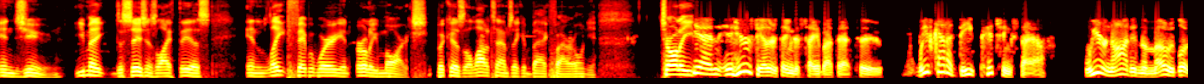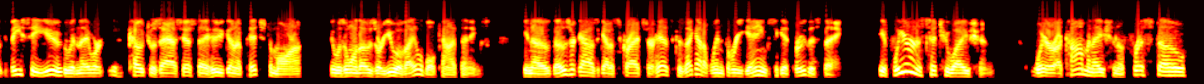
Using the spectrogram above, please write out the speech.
in June, you make decisions like this in late February and early March because a lot of times they can backfire on you. Charlie. Yeah, and here's the other thing to say about that, too we've got a deep pitching staff. We are not in the mode. Look, VCU, and they were coach was asked yesterday, "Who are you going to pitch tomorrow?" It was one of those "Are you available?" kind of things. You know, those are guys that got to scratch their heads because they got to win three games to get through this thing. If we are in a situation where a combination of Fristoe,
